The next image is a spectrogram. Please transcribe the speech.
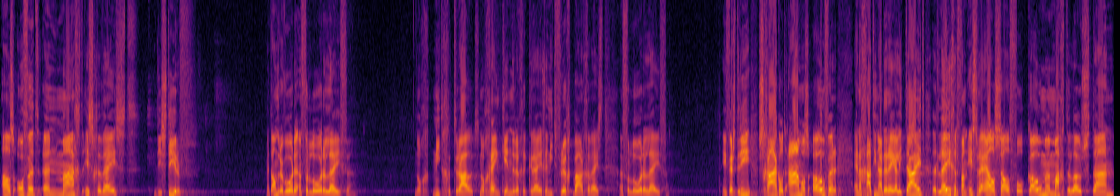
alsof het een maagd is geweest die stierf. Met andere woorden, een verloren leven. Nog niet getrouwd, nog geen kinderen gekregen, niet vruchtbaar geweest, een verloren leven. In vers 3 schakelt Amos over en dan gaat hij naar de realiteit. Het leger van Israël zal volkomen machteloos staan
